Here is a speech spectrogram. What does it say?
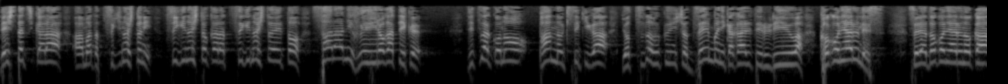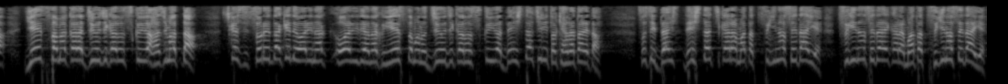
弟子たちからまた次の人に次の人から次の人へとさらに増え広がっていく。実はこのパンの奇跡が4つの福音書全部に書かれている理由はここにあるんです。それはどこにあるのか。イエス様から十字架の救いが始まった。しかしそれだけで終わりな終わりではなくイエス様の十字架の救いは弟子たちに解き放たれた。そして弟子たちからまた次の世代へ次の世代からまた次の世代へ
